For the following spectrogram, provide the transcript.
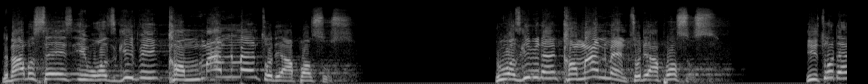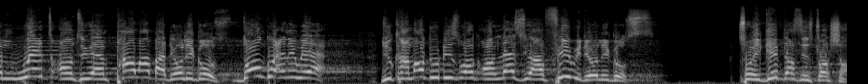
The Bible says he was giving commandment to the apostles. He was giving them commandment to the apostles. He told them, wait until you're empowered by the Holy Ghost. Don't go anywhere. You cannot do this work unless you are filled with the Holy Ghost. So he gave that instruction.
